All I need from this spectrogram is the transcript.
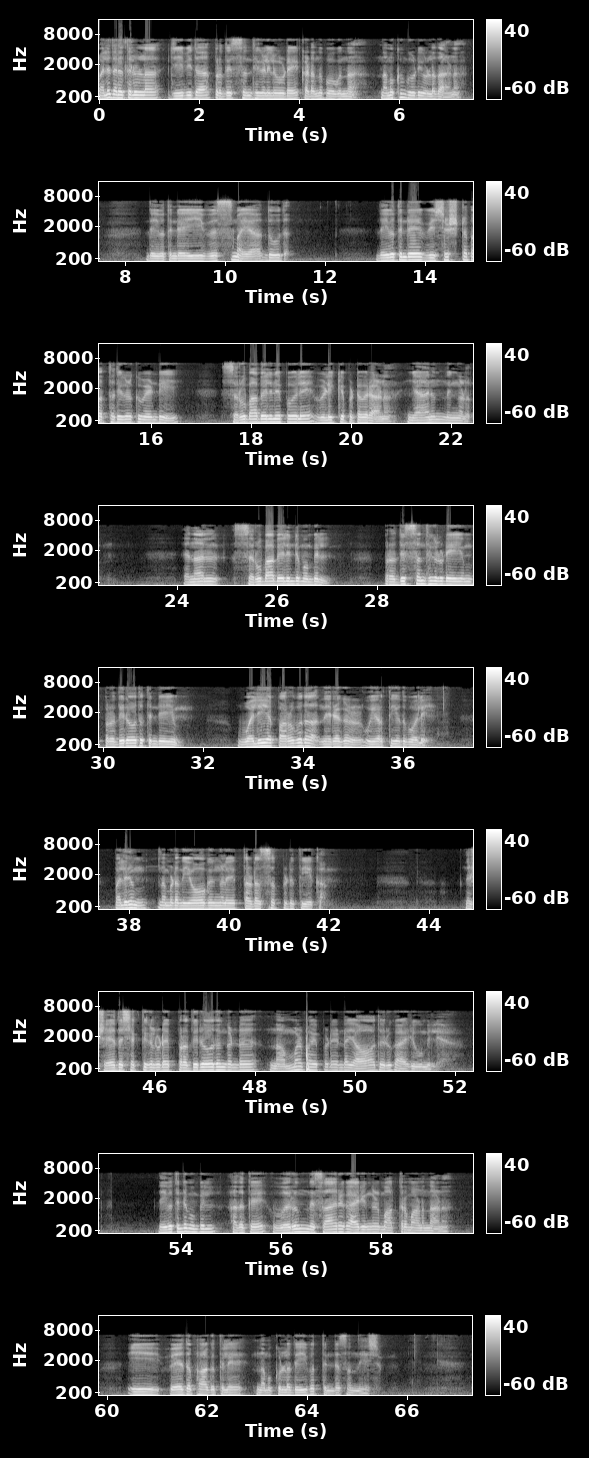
പലതരത്തിലുള്ള ജീവിത പ്രതിസന്ധികളിലൂടെ കടന്നു പോകുന്ന നമുക്കും കൂടിയുള്ളതാണ് ദൈവത്തിന്റെ ഈ വിസ്മയ ദൂത്. ദൈവത്തിന്റെ വിശിഷ്ട പദ്ധതികൾക്ക് വേണ്ടി സെറുബാബേലിനെ പോലെ വിളിക്കപ്പെട്ടവരാണ് ഞാനും നിങ്ങളും. എന്നാൽ സെറുബാബേലിന്റെ മുമ്പിൽ പ്രതിസന്ധികളുടെയും പ്രതിരോധത്തിന്റെയും വലിയ പർവത നിരകൾ ഉയർത്തിയതുപോലെ പലരും നമ്മുടെ നിയോഗങ്ങളെ തടസ്സപ്പെടുത്തിയേക്കാം. നിഷേധശക്തികളുടെ പ്രതിരോധം കണ്ട് നമ്മൾ ഭയപ്പെടേണ്ട യാതൊരു കാര്യവുമില്ല. ദൈവത്തിന്റെ മുമ്പിൽ അതൊക്കെ വെറും നിസ്സാര കാര്യങ്ങൾ മാത്രമാണെന്നാണ് ഈ വേദഭാഗത്തിലെ നമുക്കുള്ള ദൈവത്തിന്റെ സന്ദേശം.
